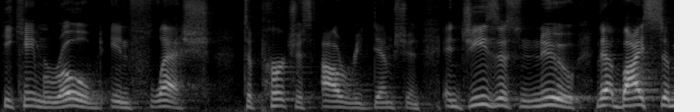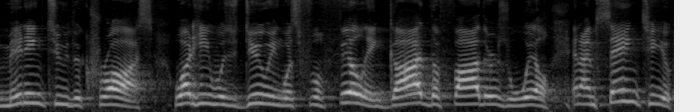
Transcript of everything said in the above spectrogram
He came robed in flesh to purchase our redemption. And Jesus knew that by submitting to the cross, what he was doing was fulfilling God the Father's will. And I'm saying to you,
